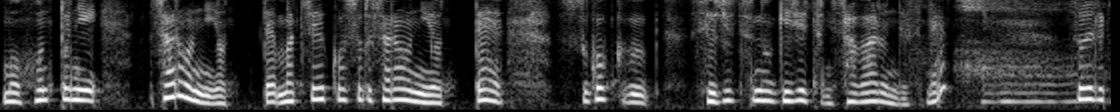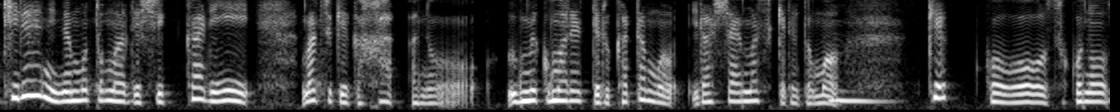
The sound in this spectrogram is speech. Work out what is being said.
もう本当にサロンによって松江をするサロンによってすごく施術の技術に差があるんですね。はそれで綺麗に根元までしっかりまつげがはあの埋め込まれてる方もいらっしゃいますけれども、うん結構そこの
